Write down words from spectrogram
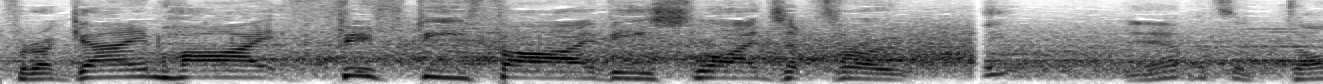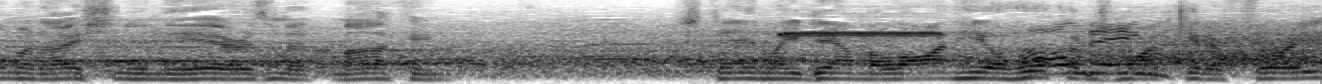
for a game high 55, he slides it through. Yeah. That's a domination in the air, isn't it? Marking. Stanley down the line here. Hawkins might get a free.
